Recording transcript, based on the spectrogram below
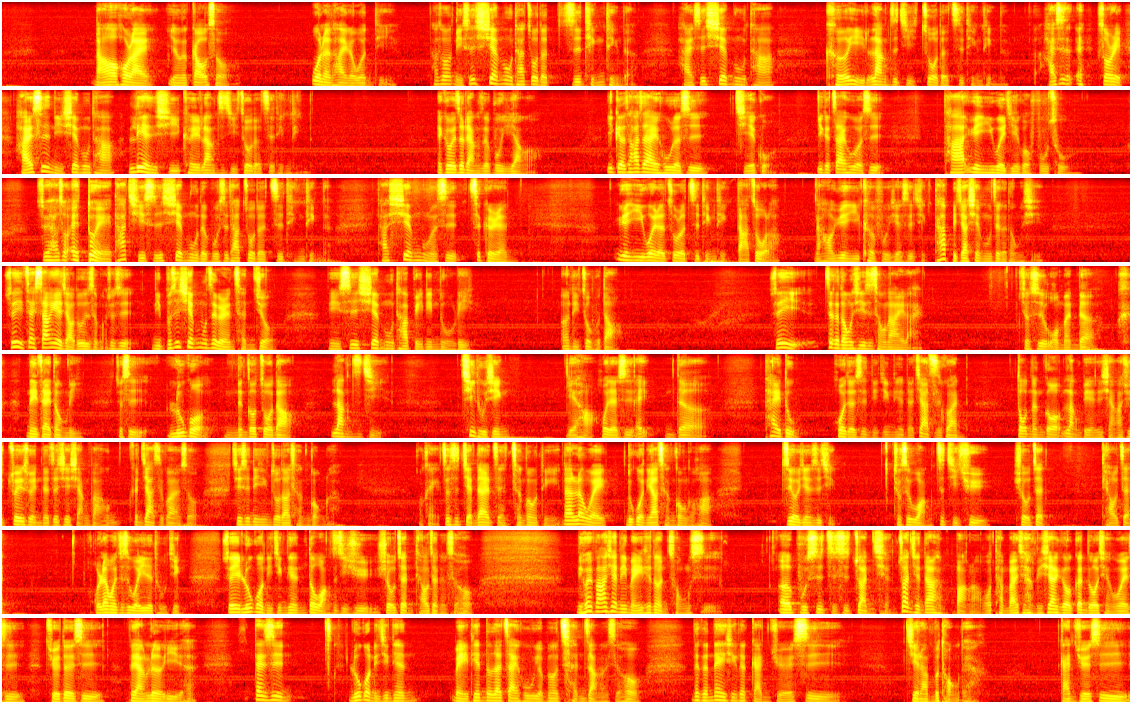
然后后来有个高手问了他一个问题，他说：“你是羡慕他坐得直挺挺的，还是羡慕他？”可以让自己坐得直挺挺的，还是哎，sorry，还是你羡慕他练习可以让自己坐得直挺挺的？哎，各位，这两者不一样哦。一个他在乎的是结果，一个在乎的是他愿意为结果付出。所以他说：“哎，对，他其实羡慕的不是他坐得直挺挺的，他羡慕的是这个人愿意为了坐得直挺挺打坐了。”然后愿意克服一些事情，他比较羡慕这个东西。所以在商业角度是什么？就是你不是羡慕这个人成就，你是羡慕他比你努力，而你做不到。所以这个东西是从哪里来？就是我们的 内在动力。就是如果你能够做到让自己企图心也好，或者是诶你的态度，或者是你今天的价值观，都能够让别人想要去追随你的这些想法跟价值观的时候，其实你已经做到成功了。OK，这是简单的成成功的定义。那认为如果你要成功的话，只有一件事情，就是往自己去修正、调整。我认为这是唯一的途径。所以，如果你今天都往自己去修正、调整的时候，你会发现你每一天都很充实，而不是只是赚钱。赚钱当然很棒了！我坦白讲，你现在给我更多钱，我也是绝对是非常乐意的。但是，如果你今天每天都在在乎有没有成长的时候，那个内心的感觉是截然不同的，感觉是。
